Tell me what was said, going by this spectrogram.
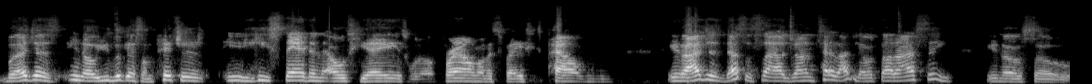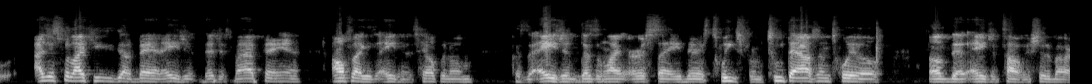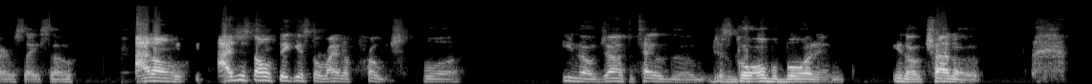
But I just, you know, you look at some pictures, he, he's standing in the OTAs with a frown on his face, he's pouting. You know, I just that's a side of John Taylor I never thought I'd see. You know, so I just feel like he's got a bad agent. That's just my opinion. I don't feel like his agent is helping him because the agent doesn't like Irsay. There's tweets from 2012 of that agent talking shit about Irsay. So I don't. I just don't think it's the right approach for you know Jonathan Taylor to just go overboard and you know try to.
